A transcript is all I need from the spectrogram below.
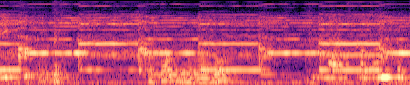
İyi tutuyorsun. Kapanmıyor mu bu? Evet kapanıyordur.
